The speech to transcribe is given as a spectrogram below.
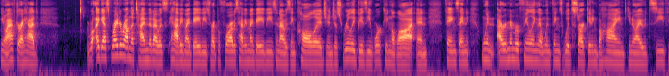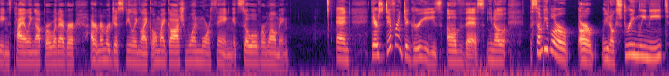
you know, after I had I guess right around the time that I was having my babies, right before I was having my babies, and I was in college and just really busy working a lot and things. And when I remember feeling that when things would start getting behind, you know, I would see things piling up or whatever. I remember just feeling like, oh my gosh, one more thing. It's so overwhelming. And there's different degrees of this. You know, some people are are you know extremely neat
